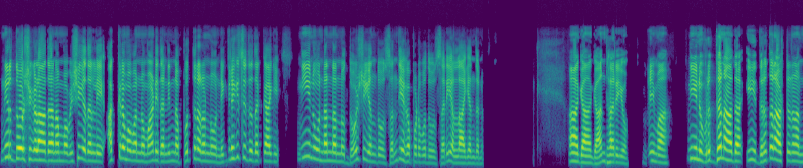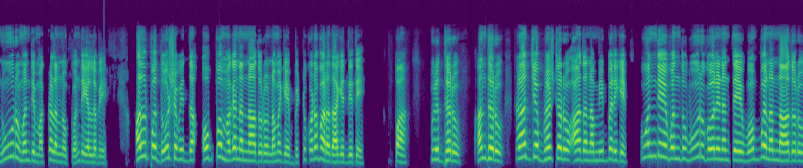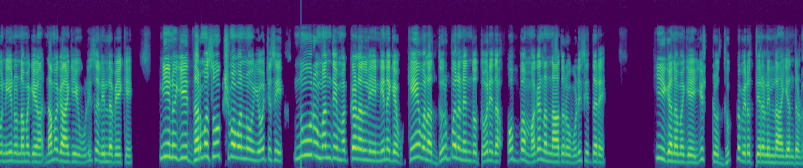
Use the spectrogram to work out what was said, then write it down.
ನಿರ್ದೋಷಿಗಳಾದ ನಮ್ಮ ವಿಷಯದಲ್ಲಿ ಅಕ್ರಮವನ್ನು ಮಾಡಿದ ನಿನ್ನ ಪುತ್ರರನ್ನು ನಿಗ್ರಹಿಸಿದುದಕ್ಕಾಗಿ ನೀನು ನನ್ನನ್ನು ದೋಷಿ ಎಂದು ಸಂದೇಹ ಪಡುವುದು ಸರಿಯಲ್ಲ ಎಂದನು. ಆಗ ಗಾಂಧಾರಿಯು, ಭೀಮ, ನೀನು ವೃದ್ಧನಾದ ಈ ಧೃತರಾಷ್ಟ್ರನ ನೂರು ಮಂದಿ ಮಕ್ಕಳನ್ನು ಕೊಂದೆಯಲ್ಲವೇ? ಅಲ್ಪ ದೋಷವಿದ್ದ ಒಬ್ಬ ಮಗನನ್ನಾದರೂ ನಮಗೆ ಬಿಟ್ಟುಕೊಡಬಾರದಾಗಿದ್ದಿತೆ. ಅಪ್ಪ, ವೃದ್ಧರು, ಅಂಧರು ರಾಜ್ಯ ಭ್ರಷ್ಟರು ಆದ ನಮ್ಮಿಬ್ಬರಿಗೆ ಒಂದೇ ಒಂದು ಊರುಗೋಲಿನಂತೆ ಒಬ್ಬನನ್ನಾದರೂ ನೀನು ನಮಗೆ, ನಮಗಾಗಿ ಉಳಿಸಲಿಲ್ಲಬೇಕೆ ನೀನು ಈ ಧರ್ಮ ಸೂಕ್ಷ್ಮವನ್ನು ಯೋಚಿಸಿ ನೂರು ಮಂದಿ ಮಕ್ಕಳಲ್ಲಿ ನಿನಗೆ ಕೇವಲ ದುರ್ಬಲನೆಂದು ತೋರಿದ ಒಬ್ಬ ಮಗನನ್ನಾದರೂ ಉಳಿಸಿದ್ದರೆ ಈಗ ನಮಗೆ ಇಷ್ಟು ದುಃಖವಿರುತ್ತಿರಲಿಲ್ಲ ಎಂದಳು.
